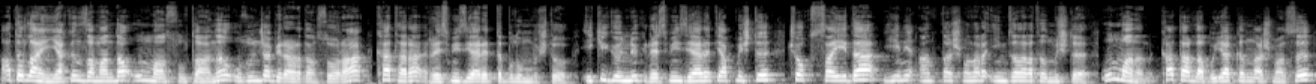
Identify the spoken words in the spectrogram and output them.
Hatırlayın yakın zamanda Umman Sultanı uzunca bir aradan sonra Katar'a resmi ziyarette bulunmuştu. İki günlük resmi ziyaret yapmıştı. Çok sayıda yeni antlaşmalara imzalar atılmıştı. Umman'ın Katar'la bu yakınlaşması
